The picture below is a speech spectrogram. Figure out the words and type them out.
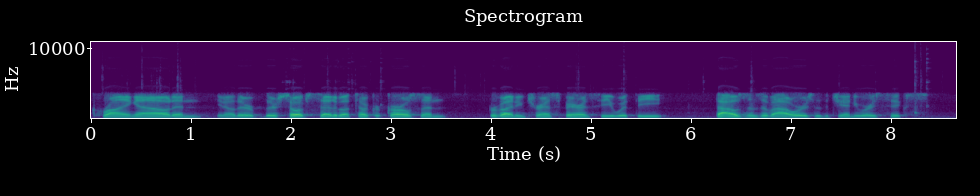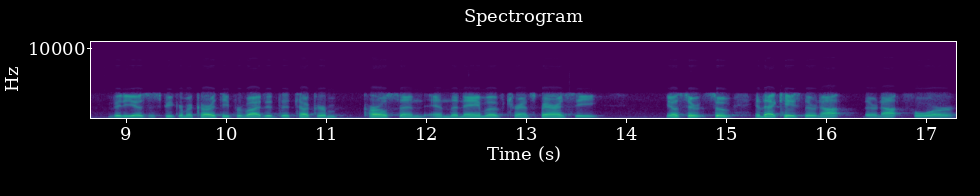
crying out, and you know, they're they're so upset about Tucker Carlson providing transparency with the thousands of hours of the January 6th videos that Speaker McCarthy provided to Tucker Carlson in the name of transparency. You know, so so in that case, they're not they're not for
